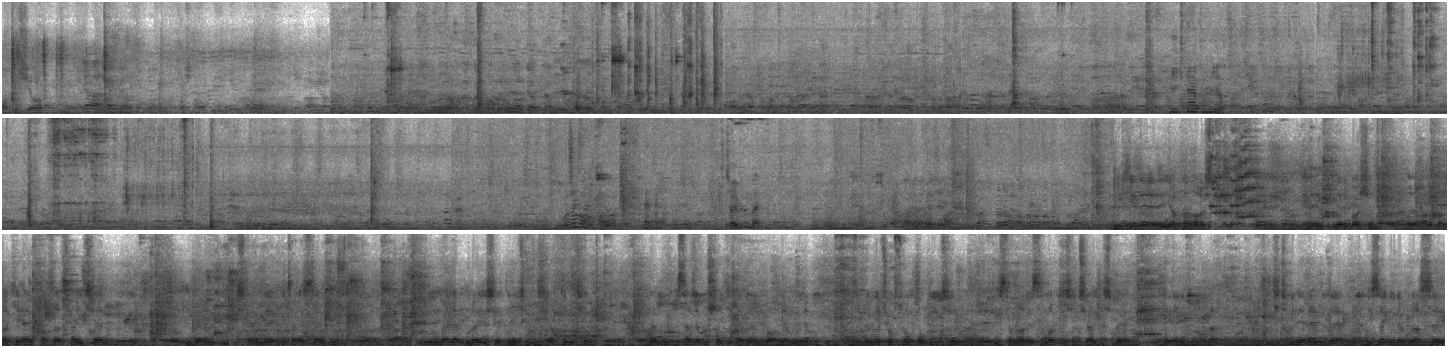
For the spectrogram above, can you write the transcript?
Ateş yok. Bir iki tane pulli yap. Çay bildin mi? Türkiye'de yapılan araştırmalara göre e, illerin başında e, aralarındaki en fazla çay içen e, illerin işlerinde bir tanesi de Muş'tur. Bunu ben de burayı işlettiğim için, iş yaptığım için e, ben bu, sadece bu şekilde de bağlayabilirim. Bizim bölge çok soğuk olduğu için e, insanları ısınmak için çay içme gereği duyuyorlar. İkinci bir neden de bize göre burası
